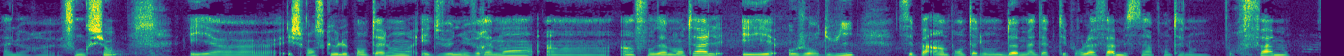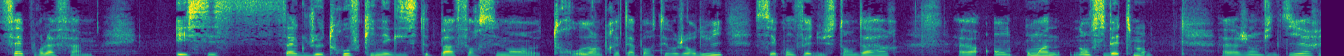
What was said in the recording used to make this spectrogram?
à leur euh, fonction. Et, et, je pense que le pantalon est devenu vraiment un, un fondamental. Et aujourd'hui, c'est pas un pantalon d'homme adapté pour la femme, c'est un pantalon pour femme fait pour la femme. Et c'est ça que je trouve qui n'existe pas forcément trop dans le prêt-à-porter aujourd'hui, c'est qu'on fait du standard, en, au moins dans ce vêtement, j'ai envie de dire,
